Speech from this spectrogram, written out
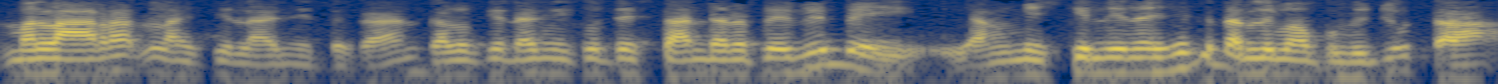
melarat lah istilahnya itu kan. Kalau kita ngikuti standar PBB, yang miskin di Indonesia sekitar 50 juta.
